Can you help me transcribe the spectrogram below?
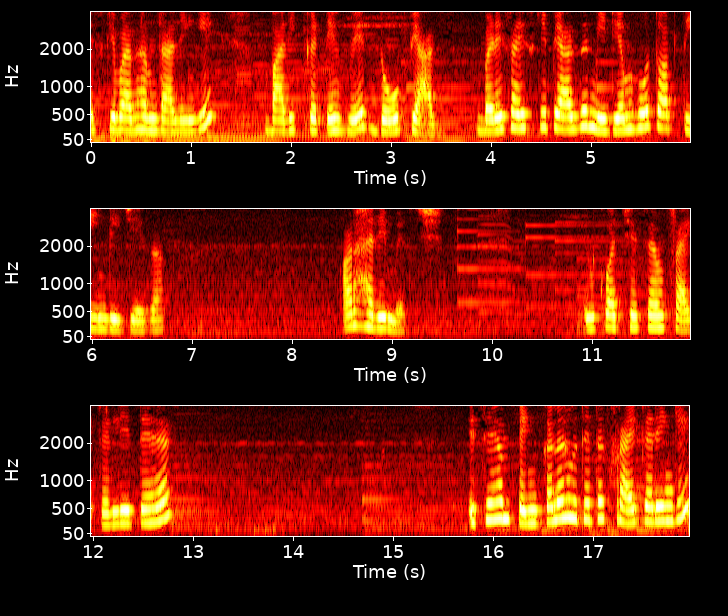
इसके बाद हम डालेंगे बारीक कटे हुए दो प्याज। बड़े साइज़ के प्याज है, मीडियम हो तो आप तीन लीजिएगा। और हरी मिर्च। इनको अच्छे से हम फ्राई कर लेते हैं। इसे हम पिंक कलर होते तक फ्राई करेंगे।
